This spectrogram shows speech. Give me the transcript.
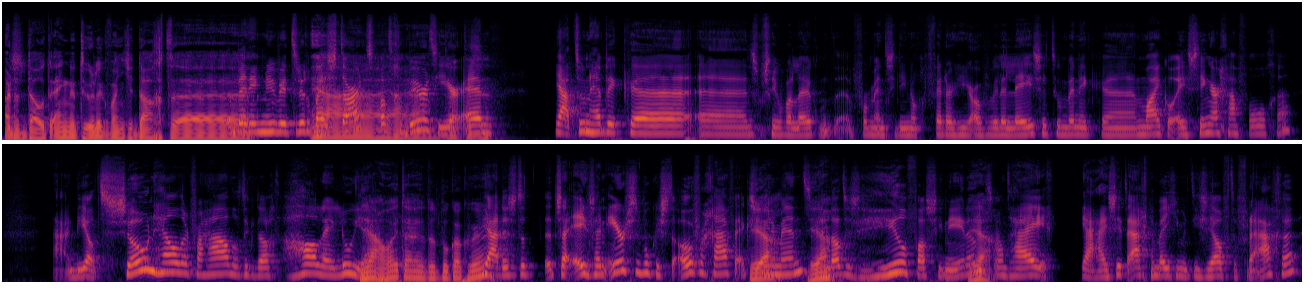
Maar dat is doodeng natuurlijk, want je dacht... eh, dan ben ik nu weer terug bij ja, start. Wat gebeurt hier? dat En ja, toen heb ik, eh eh, het is misschien wel leuk om, voor mensen die nog verder hierover willen lezen. Toen ben ik eh, Michael A. Singer gaan volgen. Nou, die had zo'n helder verhaal dat ik dacht, halleluja. ja. hoe heet hij, dat boek ook weer? Ja, dus dat, het zijn, zijn eerste boek is het overgave-experiment. Ja, ja. En dat is heel fascinerend, Ja. want hij, ja, hij zit eigenlijk een beetje met diezelfde vragen.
